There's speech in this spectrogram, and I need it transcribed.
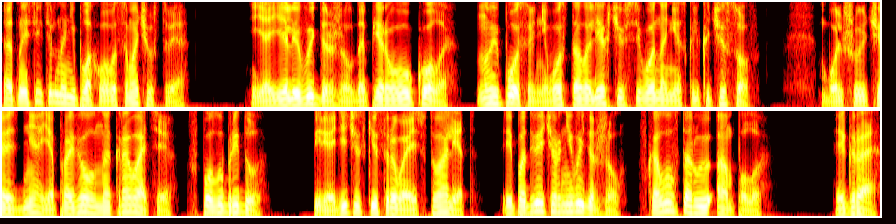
относительно неплохого самочувствия. Я еле выдержал до первого укола, но и после него стало легче всего на несколько часов. Большую часть дня я провел на кровати, в полубреду, периодически срываясь в туалет. И под вечер не выдержал, вколол вторую ампулу. Игра.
